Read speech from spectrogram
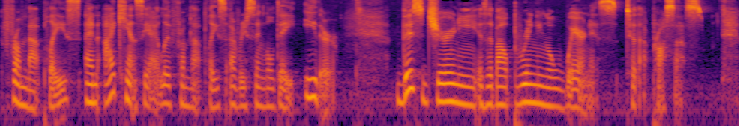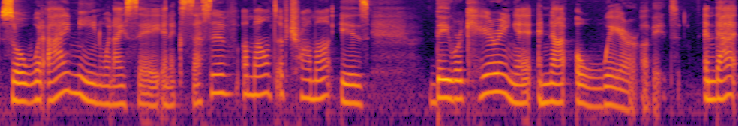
from that place, and I can't say I live from that place every single day either. This journey is about bringing awareness to that process. So, what I mean when I say an excessive amount of trauma is they were carrying it and not aware of it. And that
